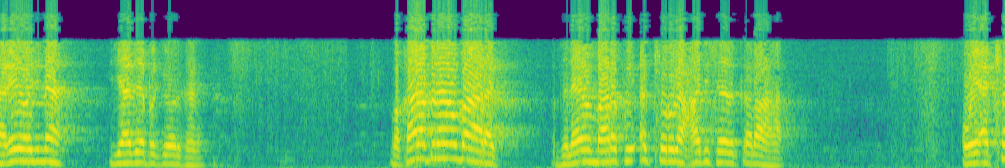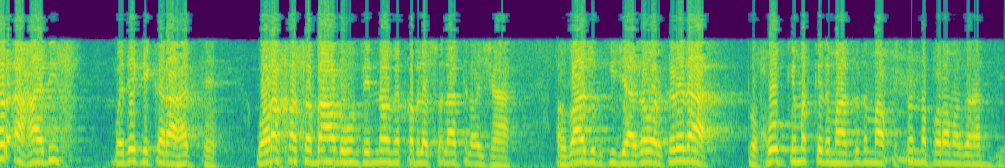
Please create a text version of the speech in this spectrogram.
هغه وجنا اجازه پکې ور کړه وقال ابن مبارک عبد الله مبارک وی اکثر الاحاديث الكراهه او اکثر احاديث بده کې کراهت ده ورخص بعضهم في النوم قبل صلاه العشاء او بعضو کې اجازه ور کړه دا په خوب کې مکه د مازه د ما خصن په رمضان کې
